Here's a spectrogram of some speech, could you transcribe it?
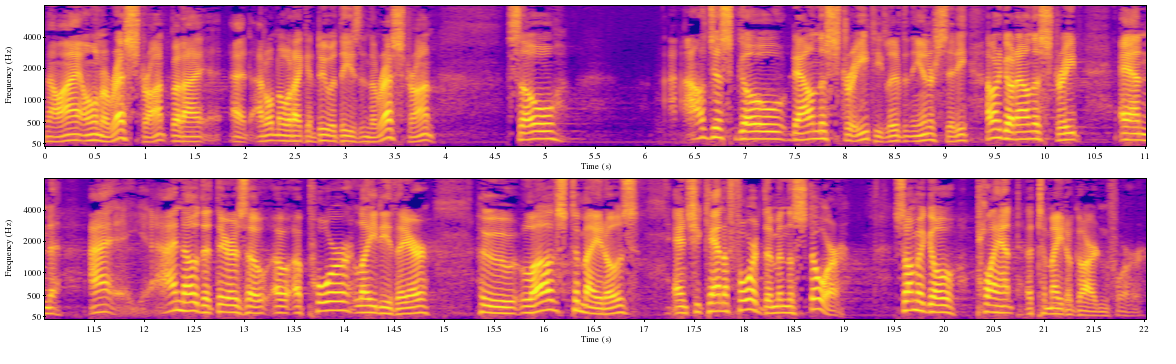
Now, I own a restaurant, but I, I, I don't know what I can do with these in the restaurant. So I'll just go down the street. He lived in the inner city. I'm going to go down the street, and I, I know that there's a, a, a poor lady there who loves tomatoes, and she can't afford them in the store. So I'm going to go plant a tomato garden for her.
